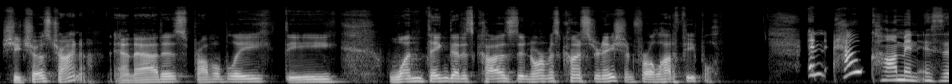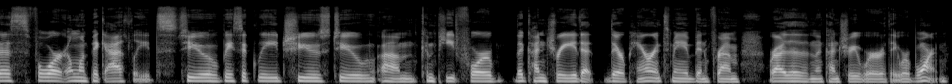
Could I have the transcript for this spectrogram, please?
she chose China. And that is probably the one thing that has caused enormous consternation for a lot of people. And how common is this for Olympic athletes to basically choose to um, compete for the country that their parents may have been from rather than the country where they were born?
